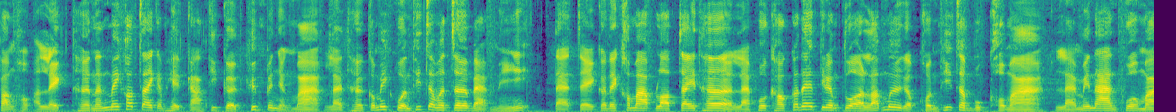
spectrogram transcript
ฝั่งของอเล็ก เธอนั้นไม่เข้าใจกับเหตุการณ์ที่เกิดขึ้นเป็นอย่างมาก และเธอก็ไม่ควรที่จะมาเจอแบบนี้ แต่เจก็ได้เข้ามาปลอบใจเธอ และพวกเขาก็ได้เตรียมตัวรับมือกับคนที่จะบุกเข้ามา และไม่นานพวกมา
